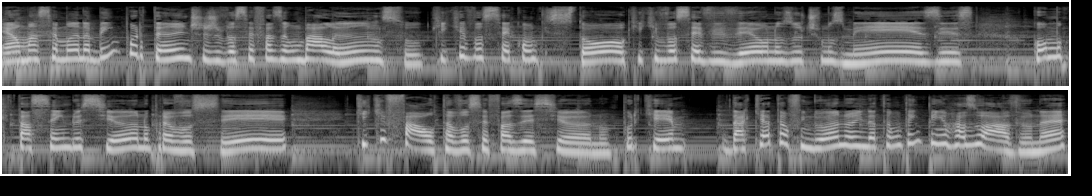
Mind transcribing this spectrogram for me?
É uma semana bem importante de você fazer um balanço. O que, que você conquistou, o que, que você viveu nos últimos meses, como que está sendo esse ano para você, o que, que falta você fazer esse ano? Porque daqui até o fim do ano ainda tem um tempinho razoável, né?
